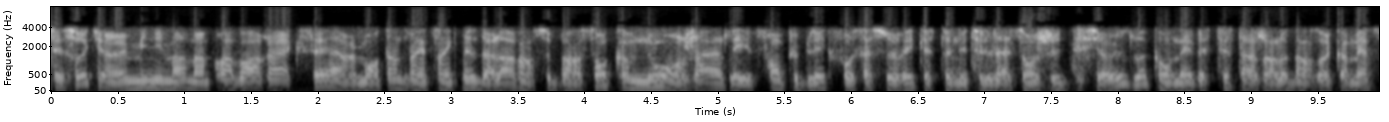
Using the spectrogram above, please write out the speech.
c'est sûr qu'il y a un minimum hein, pour avoir accès à un montant de 25 000 en subvention. Comme nous, on gère les fonds publics, il faut s'assurer que c'est une utilisation judicieuse, qu'on investit cet argent-là dans un commerce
